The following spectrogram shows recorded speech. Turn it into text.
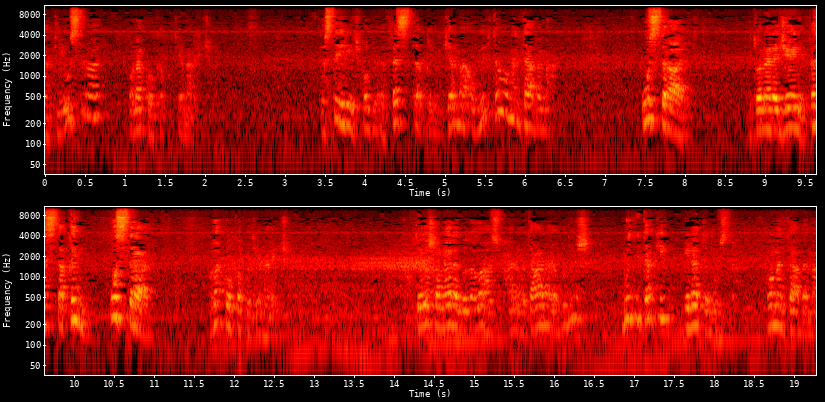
A ti ustraj onako kako ti je naređeno. Da ste riječ pogleda fastaqim kema umirta u men tabe ma. Ustraj. I to naređenje. Fastaqim. Ustraj. Onako kako ti je naređeno. Kako ti je došla naredba od Allaha subhanahu wa ta'ala, ja budiš, budi taki i na tebi ustraj. U men tabe ma.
